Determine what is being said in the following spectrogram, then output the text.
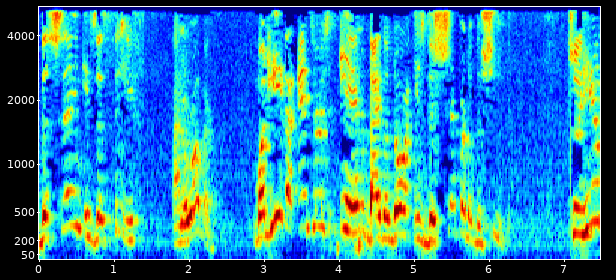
the same is a thief and a robber. But he that enters in by the door is the shepherd of the sheep. To him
